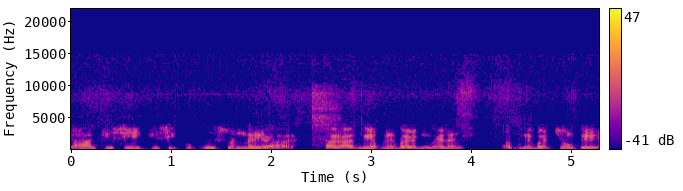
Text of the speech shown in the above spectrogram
जहाँ किसी किसी को कोई सुन नहीं रहा है। हर आदमी अपने बैलेंस अपने बच्चों के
